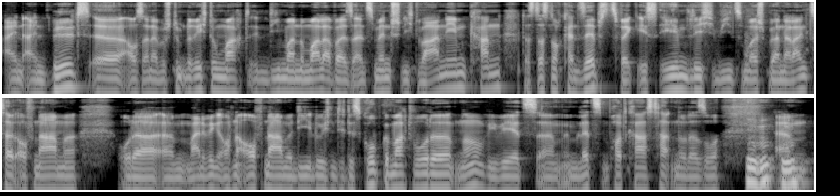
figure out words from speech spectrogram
ein, ein Bild äh, aus einer bestimmten Richtung macht, die man normalerweise als Mensch nicht wahrnehmen kann, dass das noch kein Selbstzweck ist, ähnlich wie zum Beispiel eine Langzeitaufnahme oder ähm, meinetwegen auch eine Aufnahme, die durch ein Teleskop gemacht wurde, ne, wie wir jetzt ähm, im letzten Podcast hatten oder so. Mhm, ähm, mhm.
